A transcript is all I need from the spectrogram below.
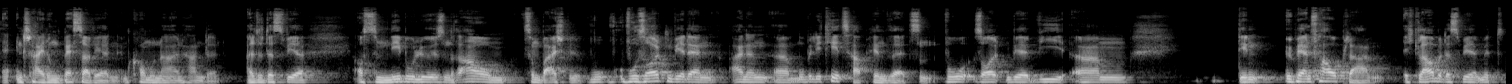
äh, Entscheidungen besser werden im kommunalen Handeln. Also dass wir aus dem nebulösen Raum zum Beispiel, wo, wo sollten wir denn einen äh, Mobilitätshub hinsetzen? Wo sollten wir wie ähm, den ÖPNV planen? Ich glaube, dass wir mit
